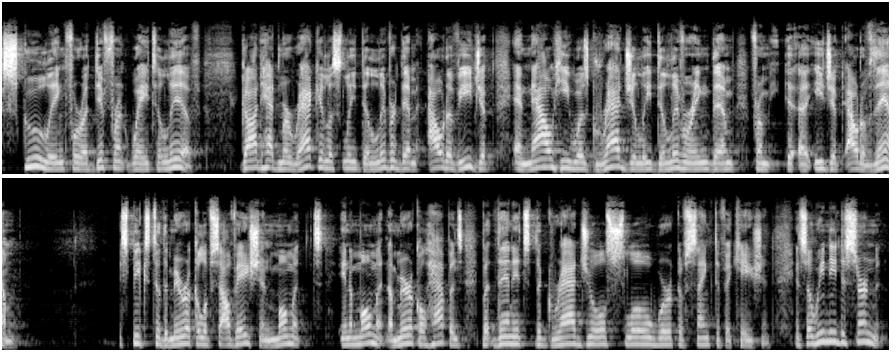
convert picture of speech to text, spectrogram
schooling for a different way to live. God had miraculously delivered them out of Egypt, and now He was gradually delivering them from uh, Egypt out of them. It speaks to the miracle of salvation. Moments in a moment, a miracle happens, but then it's the gradual, slow work of sanctification. And so we need discernment.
